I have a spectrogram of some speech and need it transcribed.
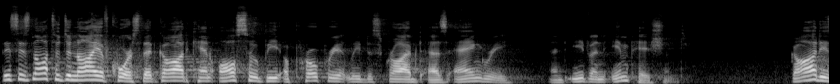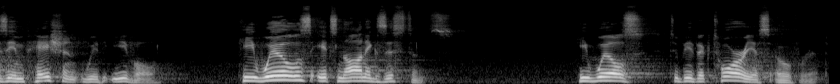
This is not to deny, of course, that God can also be appropriately described as angry and even impatient. God is impatient with evil. He wills its non existence. He wills to be victorious over it.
